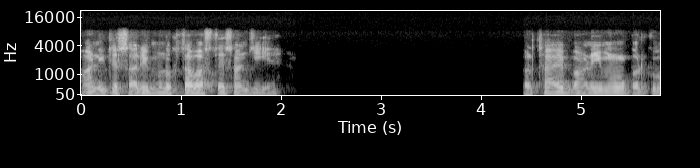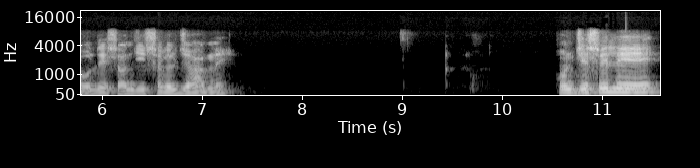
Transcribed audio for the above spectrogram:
ਬਾਣੀ ਤੇ ਸਾਰੀ ਮਨੁੱਖਤਾ ਵਾਸਤੇ ਸਾਂਝੀ ਹੈ। ਪਰਥਾਏ ਬਾਣੀ ਮੂੰਹ ਪਰ ਬੋਲਦੇ ਸਾਂਝੀ ਸਗਲ ਜਹਾਨ ਨੇ। ਹੁਣ ਜਿਸ ਵੇਲੇ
